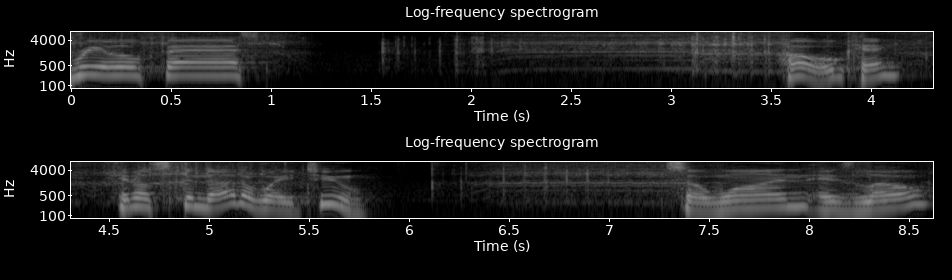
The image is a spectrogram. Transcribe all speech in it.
real fast. Oh, okay. It'll spin the other way too. So one is low,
